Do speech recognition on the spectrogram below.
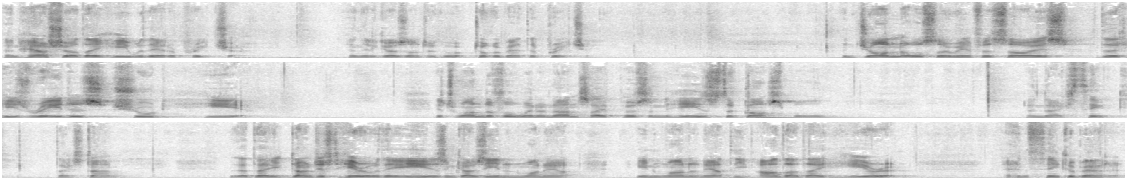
And how shall they hear without a preacher? And then it goes on to talk about the preacher. And John also emphasised that his readers should hear. It's wonderful when an unsaved person hears the gospel and they think. They start that they don't just hear it with their ears and goes in and one out in one and out the other. They hear it and think about it.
